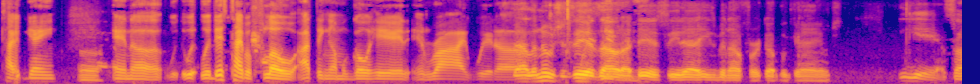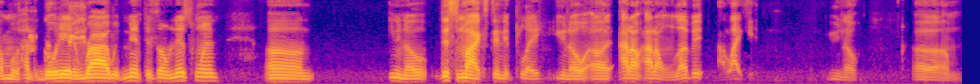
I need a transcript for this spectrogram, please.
type game. Uh, And uh, with, with this type of flow, I think I'm gonna go ahead and ride with uh, Valanciunas is out. I did see that. He's been out for a couple games. yeah. So I'm gonna have to go ahead and ride with Memphis on this one. Um, you know, this is my extended play. You know, uh, I don't I don't love it. I like it. You know, um,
